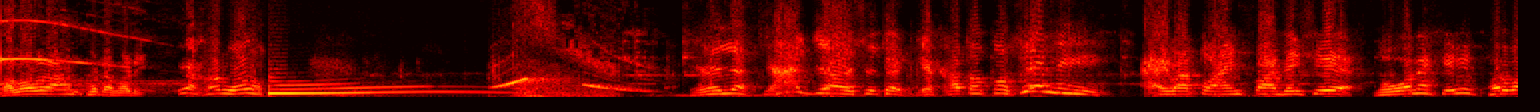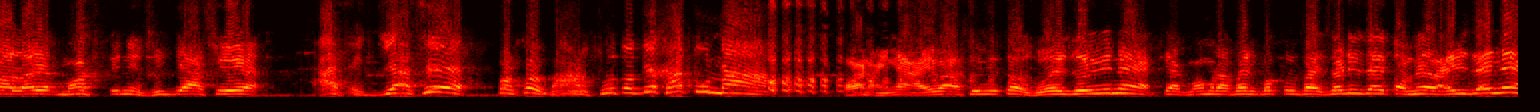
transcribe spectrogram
હાલો આમ ફોટા પાડી. એ હારું હાલો. એટલે ક્યાં જાય છે દેખાતો તો છે નહીં આવ્યા તો આઈન પાડે છે. જોવો ને કેવી ફરવા લાયક મસ્ત એની જગ્યા છે. આ જગ્યા છે પણ કોઈ માણસું તો દેખાતું ના. પણ અહીંયા આવ્યા સુધી તો જોઈ જોઈ ને ક્યાંક મમરાભાઈ બકુલભાઈ ચડી જાય તો મેળ આવી જાય ને.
